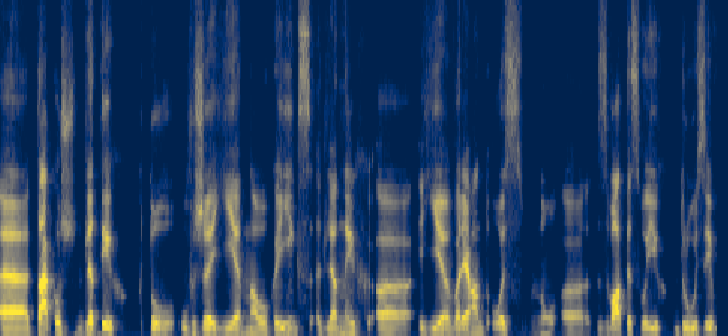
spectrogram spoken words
Е, Також для тих. Хто вже є на OKX, для них е, є варіант ось ну е, звати своїх друзів,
